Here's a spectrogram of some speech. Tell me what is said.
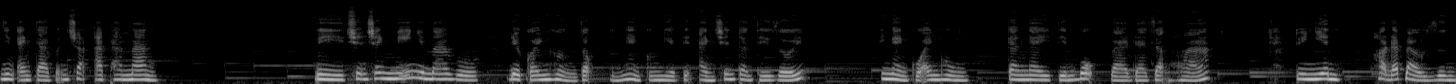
nhưng anh ta vẫn chọn Apaman. Vì chuyện tranh Mỹ như Marvel đều có ảnh hưởng rộng đến ngành công nghiệp điện ảnh trên toàn thế giới. Hình ảnh của anh hùng càng ngày tiến bộ và đa dạng hóa. Tuy nhiên, họ đã bảo dừng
